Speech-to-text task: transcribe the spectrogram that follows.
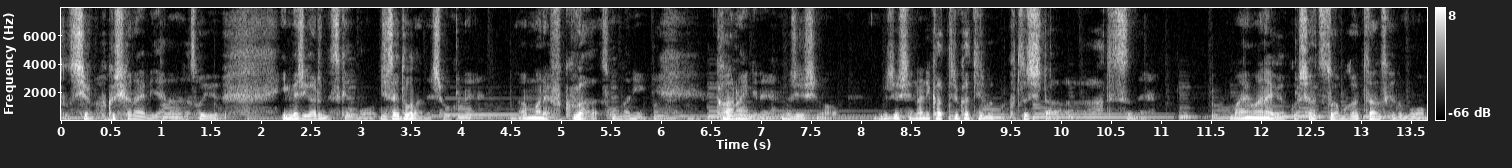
と白の服しかないみたいな、なんかそういうイメージがあるんですけども、実際どうなんでしょうかね。あんまね、服はそんなに買わないんでね、無印の。無印で何買ってるかっていうと、靴下ですね。前はね、結構シャツとかも買ってたんですけども、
